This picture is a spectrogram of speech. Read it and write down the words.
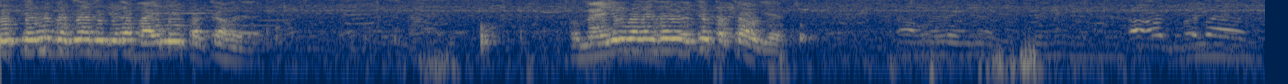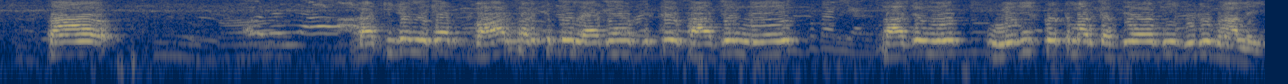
ਇਹ ਤਿੰਨ ਬੰਦਿਆਂ ਦੇ ਜਿਹੜਾ ਬਾਈ ਨੇ ਪਰਚਾ ਹੋਇਆ। ਮੈਨਿੰਗ ਵਾਲੇ ਦਾ ਵਿੱਚ ਪਰਚਾ ਹੋ ਗਿਆ। ਤਾਂ ਬਾਕੀ ਜੋ ਲਿਖਿਆ ਬਾਹਰ ਸੜਕ ਤੇ ਲੈ ਗਏ ਜਿੱਥੇ ਸਾਜਨ ਨੇ ਸਾਜਨ ਨੇ ਮੇਰੀ ਕੁੱਟਮਾਰ ਕਰਦੇ ਹੋਏ ਦੀ ਵੀਡੀਓ ਬਣਾ ਲਈ।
